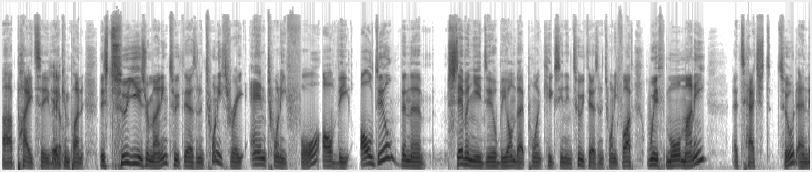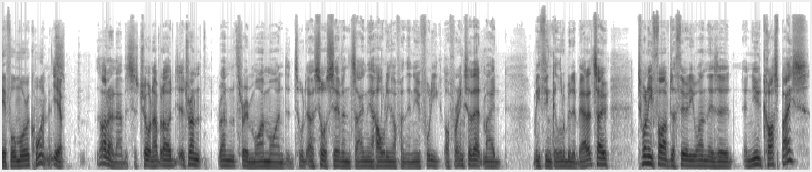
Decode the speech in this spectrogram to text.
Uh, pay TV Yep. component. There's two years remaining, 2023 and 24 of the old deal. Then the seven year deal beyond that point kicks in in 2025 with more money attached to it and therefore more requirements. Yep. I don't know if this is true or not, but I just run run through my mind until I saw Seven saying they're holding off on their new footy offering, so that made me think a little bit about it. So, twenty five to thirty one, there's a, a new cost base.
